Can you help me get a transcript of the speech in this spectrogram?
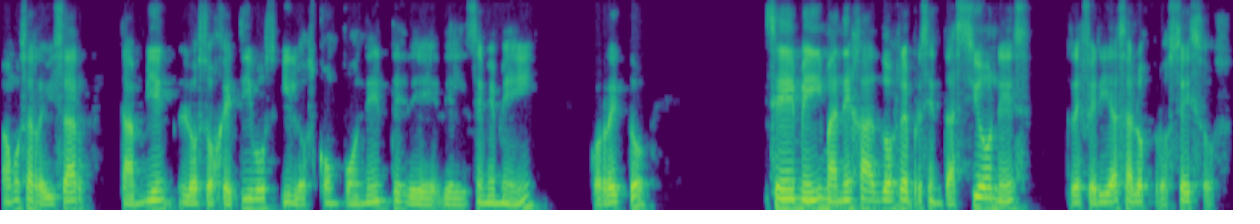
vamos a revisar también los objetivos y los componentes del CMMI, ¿correcto? CMI maneja dos representaciones referidas a los procesos.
